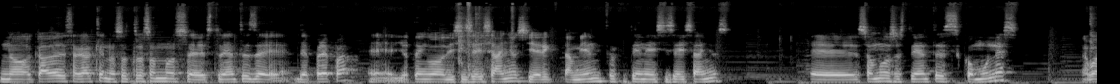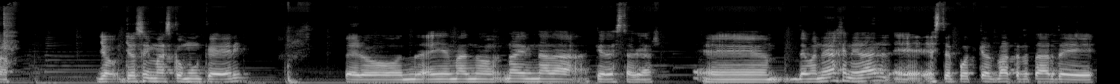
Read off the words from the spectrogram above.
no, cabe destacar que nosotros somos estudiantes de, de prepa. yo tengo 16 años y Eric también, creo que tiene 16 años. somos estudiantes comunes. bueno, yo, yo soy más común que Eric, pero además no, no hay nada que destacar. Eh, de manera general, eh, este podcast va a tratar de,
